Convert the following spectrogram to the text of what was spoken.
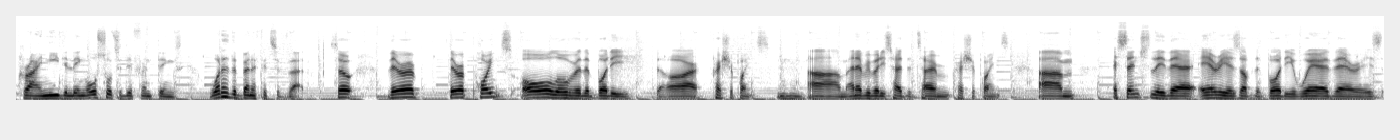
dry needling, all sorts of different things. What are the benefits of that? So there are there are points all over the body that are pressure points, um, and everybody's heard the term pressure points. Um, essentially, they're areas of the body where there is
